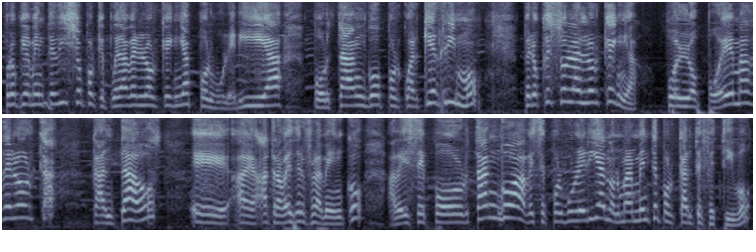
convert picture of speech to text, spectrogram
propiamente dicho, porque puede haber lorqueñas por bulería, por tango, por cualquier ritmo. Pero ¿qué son las lorqueñas? Pues los poemas de Lorca cantados eh, a, a través del flamenco, a veces por tango, a veces por bulería, normalmente por cante festivo.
